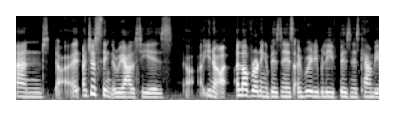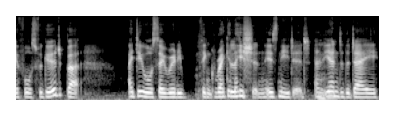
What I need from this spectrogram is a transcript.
And I, I just think the reality is, uh, you know, I, I love running a business. I really believe business can be a force for good, but I do also really think regulation is needed. And at the end of the day,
